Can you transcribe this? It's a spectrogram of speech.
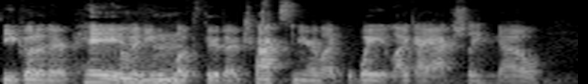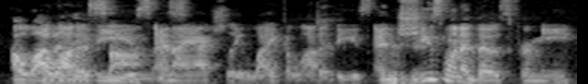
you go to their page and you Mhm. look through their tracks and you're like, wait, like I actually know a a lot, lot of of these, these, songs. and I actually like a lot of these. And Mhm. she's one of those for me.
